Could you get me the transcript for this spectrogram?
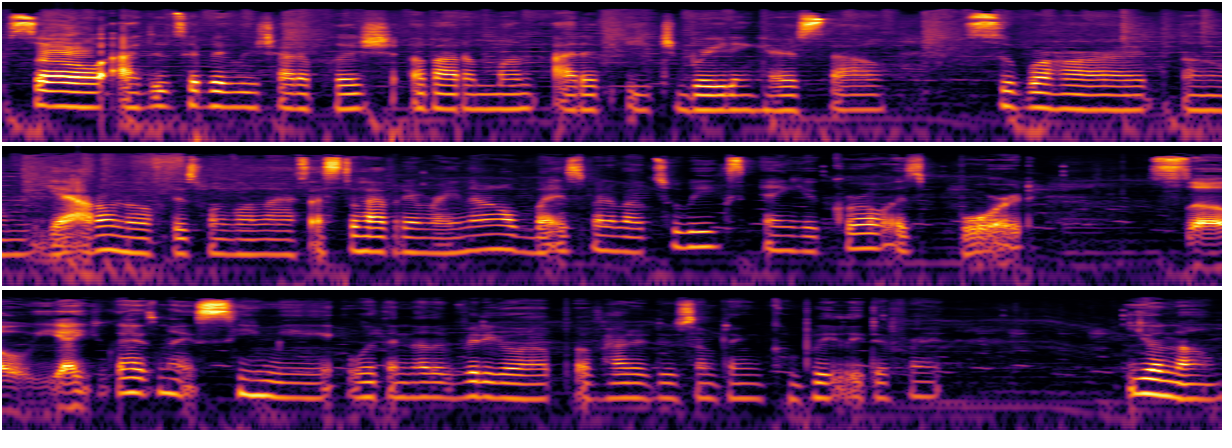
So I do typically try to push about a month out of each braiding hairstyle. Super hard. Um, yeah, I don't know if this one gonna last. I still have it in right now, but it's been about two weeks and your girl is bored. So yeah, you guys might see me with another video up of how to do something completely different. You'll know.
